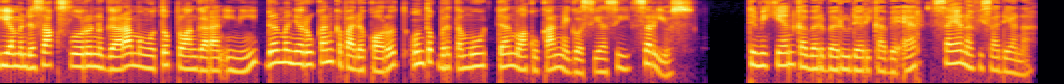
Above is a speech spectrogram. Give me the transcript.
Ia mendesak seluruh negara mengutuk pelanggaran ini dan menyerukan kepada Korut untuk bertemu dan melakukan negosiasi serius. Demikian kabar baru dari KBR, saya Nafisa Diana.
